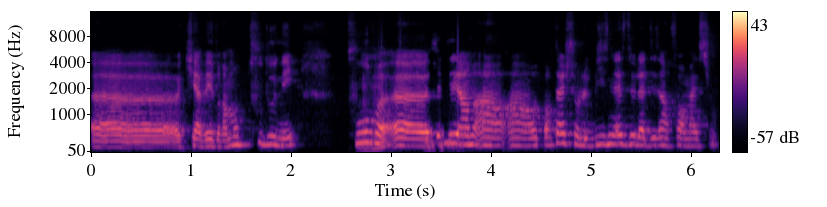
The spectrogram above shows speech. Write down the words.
qui avaient vraiment tout donné pour. Mmh c'était un, reportage sur le business de la désinformation.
